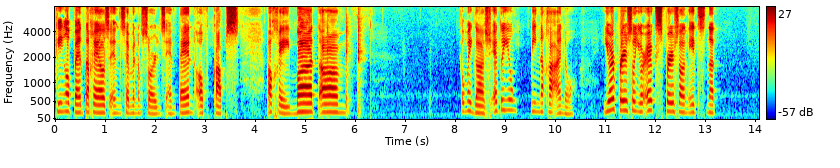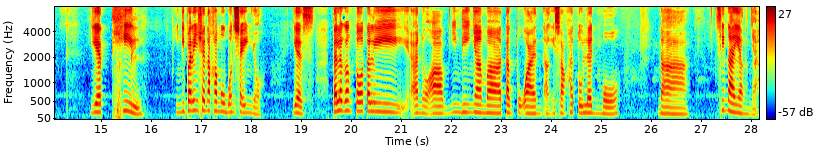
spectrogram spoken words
King of Pentacles and Seven of Swords and Ten of Cups. Okay, but um Oh my gosh, ito yung pinaka ano. Your person, your ex-person, it's not yet heal. Hindi pa rin siya nakamove on sa inyo. Yes. Talagang totally ano um hindi niya matagpuan ang isang katulad mo na sinayang niya.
